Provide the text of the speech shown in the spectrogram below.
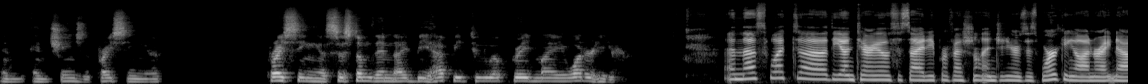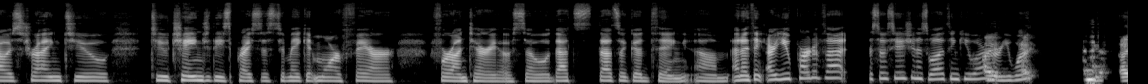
and, and change the pricing uh, pricing uh, system, then I'd be happy to upgrade my water heater. And that's what uh, the Ontario Society of Professional Engineers is working on right now is trying to to change these prices to make it more fair for Ontario. So that's that's a good thing. Um, and I think are you part of that association as well? I think you are. I, or you were. I, I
